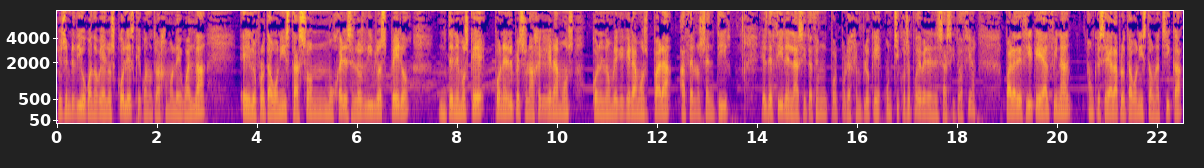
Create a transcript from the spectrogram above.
Yo siempre digo cuando voy a los coles que cuando trabajamos la igualdad eh, los protagonistas son mujeres en los libros, pero tenemos que poner el personaje que queramos con el nombre que queramos para hacernos sentir es decir, en la situación, por, por ejemplo, que un chico se puede ver en esa situación, para decir que al final aunque sea la protagonista una chica,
